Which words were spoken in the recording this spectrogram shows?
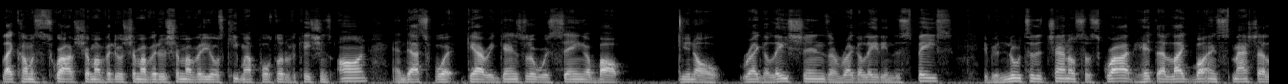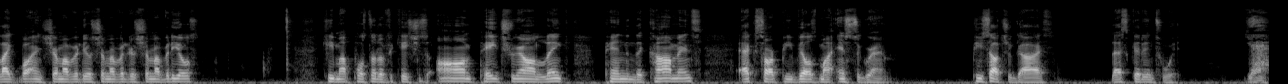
Like, comment, subscribe, share my videos, share my videos, share my videos, keep my post notifications on. And that's what Gary Gensler was saying about, you know, regulations and regulating the space. If you're new to the channel, subscribe, hit that like button, smash that like button, share my videos, share my videos, share my videos. Keep my post notifications on. Patreon link pinned in the comments. XRP Vale's my Instagram. Peace out, you guys. Let's get into it. Yeah.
